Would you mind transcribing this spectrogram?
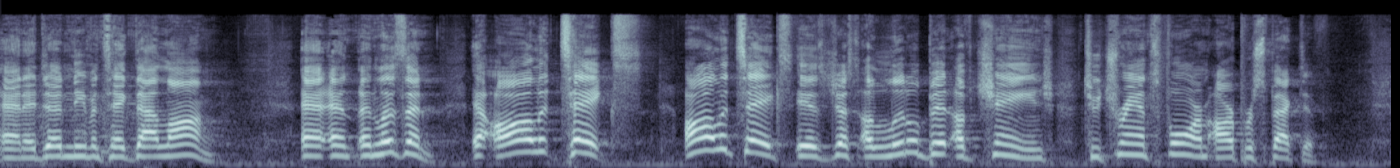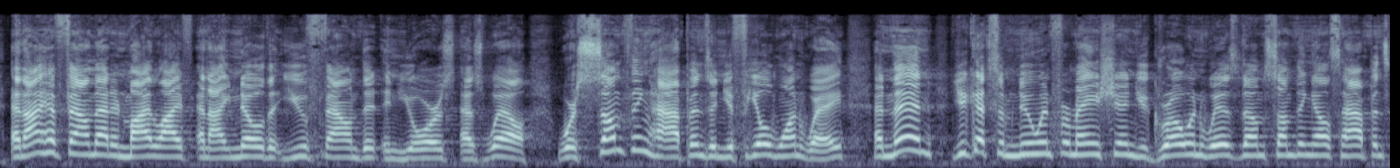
and it didn't even take that long. And, and, and listen, all it takes, all it takes is just a little bit of change to transform our perspective. And I have found that in my life, and I know that you've found it in yours as well, where something happens and you feel one way, and then you get some new information, you grow in wisdom, something else happens,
